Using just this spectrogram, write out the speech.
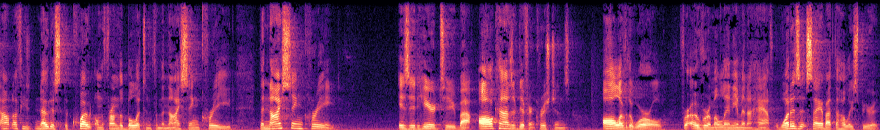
I don't know if you noticed the quote on the front of the bulletin from the Nicene Creed. The Nicene Creed is adhered to by all kinds of different Christians all over the world for over a millennium and a half. What does it say about the Holy Spirit?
